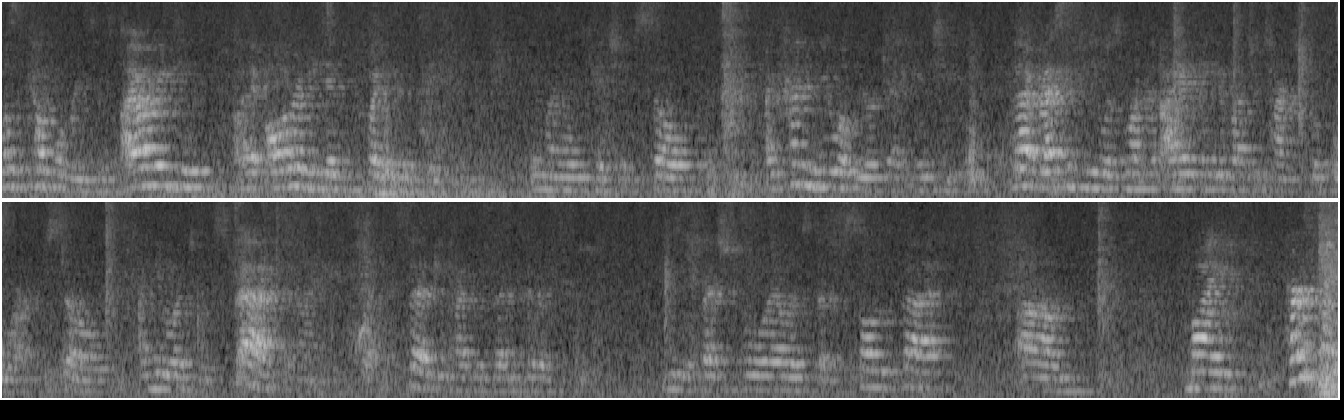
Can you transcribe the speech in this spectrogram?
was a couple reasons. I already did, I already did quite a bit of baking in my own kitchen, so I kind of knew what we were getting into. That recipe was one that I had made a bunch of times before, so I knew what to expect, and I, like I said, we had the benefit of using vegetable oil instead of solid fat. Um, my, part of my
